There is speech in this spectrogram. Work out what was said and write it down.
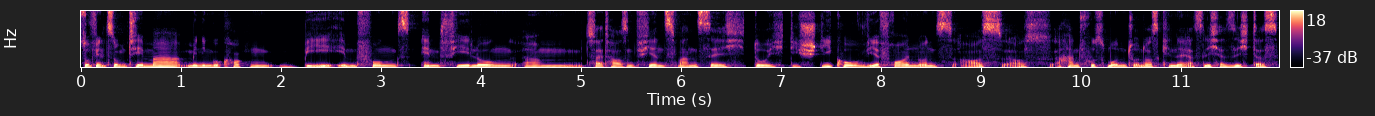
So viel zum Thema Meningokokken-B-Impfungsempfehlung ähm, 2024 durch die STIKO. Wir freuen uns aus, aus Hand, Fuß, Mund und aus kinderärztlicher Sicht, dass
